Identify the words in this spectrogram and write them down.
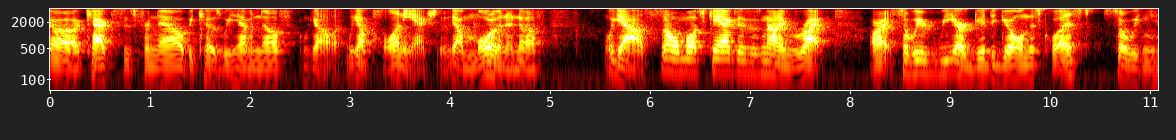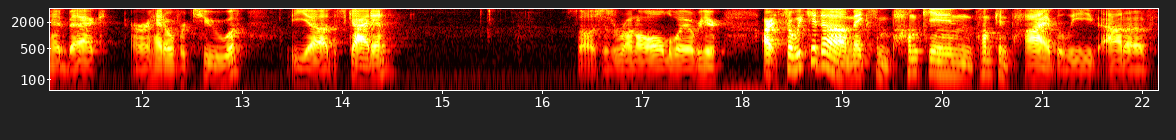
uh, cactuses for now because we have enough. We got we got plenty actually. We got more than enough. We got so much cactus, it's not even right. Alright, so we, we are good to go on this quest, so we can head back, or head over to the, uh, the Skyden. So let's just run all the way over here. Alright, so we could, uh, make some pumpkin, pumpkin pie, I believe, out of,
